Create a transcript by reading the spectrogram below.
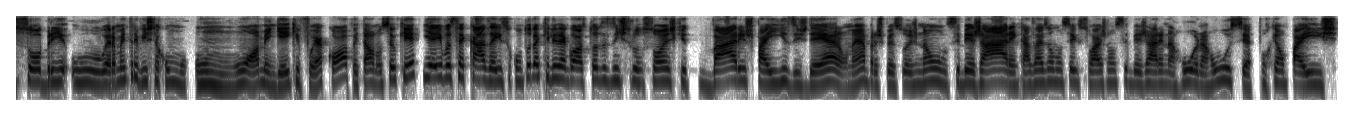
sobre o. Era uma entrevista com um, um, homem gay que foi à Copa e tal, não sei o quê. E aí você casa isso com todo aquele negócio, todas as instruções que vários países deram, né, para as pessoas não se beijarem, casais homossexuais não se beijarem na rua, na Rússia, porque é um país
